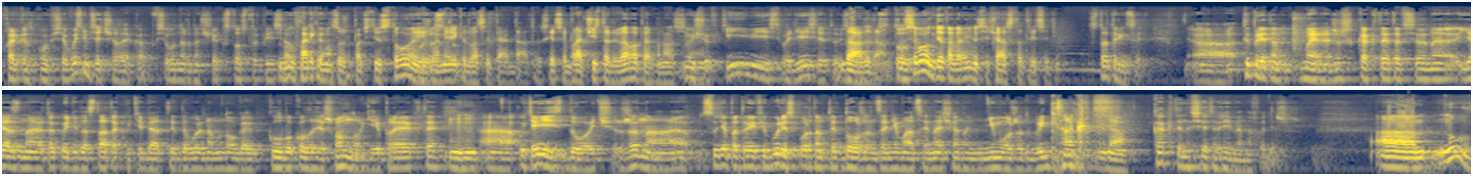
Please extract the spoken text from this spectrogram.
в Харьковском офисе 80 человек, а всего, наверное, человек 100-150. Ну, в Харькове у нас уже почти 100, уже и в Америке 25, да. То есть, если брать чисто девелопер, у нас... Ну, еще в Киеве есть, в Одессе. То есть да, да, да. 100... То есть, всего где-то в районе сейчас 130. 130. А, ты при этом менеджешь как-то это все. Я знаю такой недостаток у тебя, ты довольно много, глубоко лазишь во многие проекты. Угу. А, у тебя есть дочь, жена. Судя по твоей фигуре, спортом ты должен заниматься, иначе оно не может быть так. Да. Как ты на все это время находишь? А, ну,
